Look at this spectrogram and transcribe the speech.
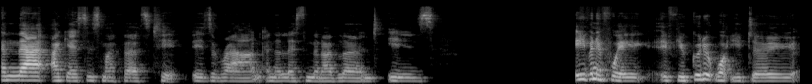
And that, I guess, is my first tip is around, and a lesson that I've learned is even if we, if you're good at what you do,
